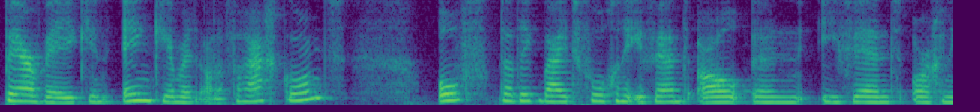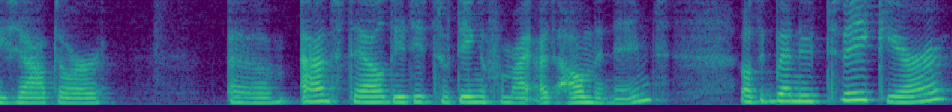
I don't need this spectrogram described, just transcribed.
per week in één keer met alle vragen komt. Of dat ik bij het volgende event al een eventorganisator um, aanstel die dit soort dingen voor mij uit handen neemt. Want ik ben nu twee keer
